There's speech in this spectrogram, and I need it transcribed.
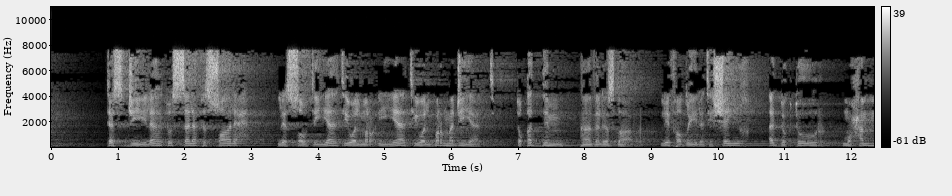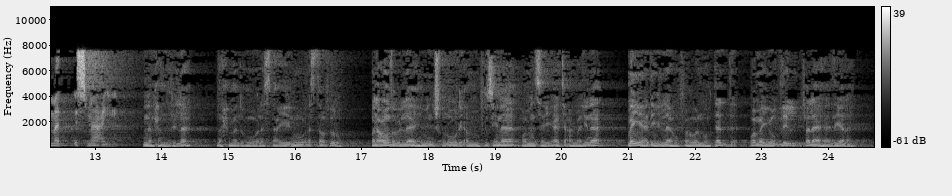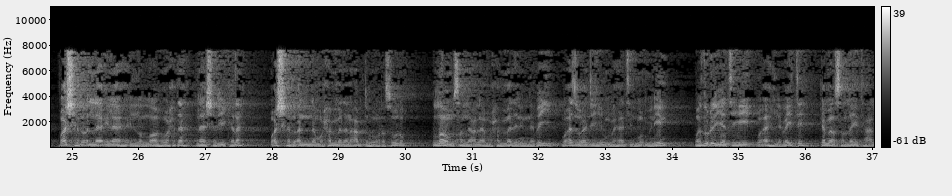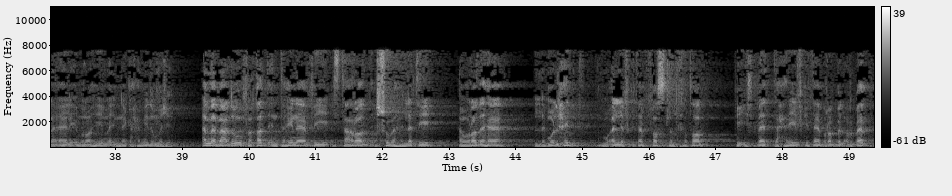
تسجيلات السلف الصالح للصوتيات والمرئيات والبرمجيات. تقدم هذا الإصدار لفضيلة الشيخ الدكتور محمد إسماعيل. إن الحمد لله نحمده ونستعينه ونستغفره ونعوذ بالله من شرور أنفسنا ومن سيئات أعمالنا. من يهده الله فهو المهتد ومن يضلل فلا هادي له. وأشهد أن لا إله إلا الله وحده لا شريك له وأشهد أن محمدا عبده ورسوله. اللهم صل على محمد النبي وأزواجه أمهات المؤمنين وذريته وأهل بيته كما صليت على آل إبراهيم إنك حميد مجيد. أما بعد فقد انتهينا في استعراض الشبه التي أوردها الملحد مؤلف كتاب فصل الخطاب في إثبات تحريف كتاب رب الأرباب.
